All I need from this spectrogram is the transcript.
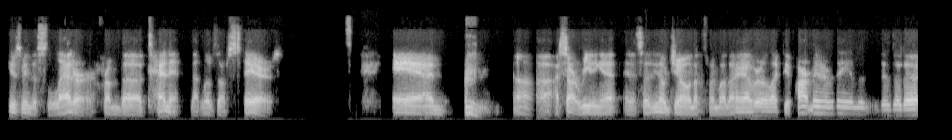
gives me this letter from the tenant that lives upstairs, and. Uh, I start reading it, and it says, "You know, Joan, that's my mother. Hey, I really like the apartment, and everything." And da, da, da.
